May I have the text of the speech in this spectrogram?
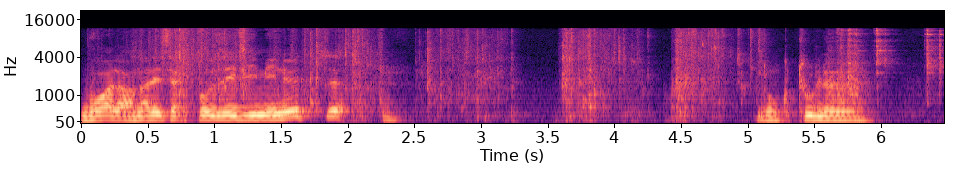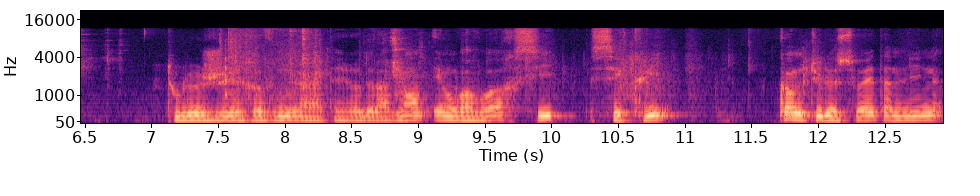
Voilà, on a laissé reposer 10 minutes. Donc tout le, tout le jus est revenu à l'intérieur de la viande et on va voir si c'est cuit comme tu le souhaites, Anneline.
